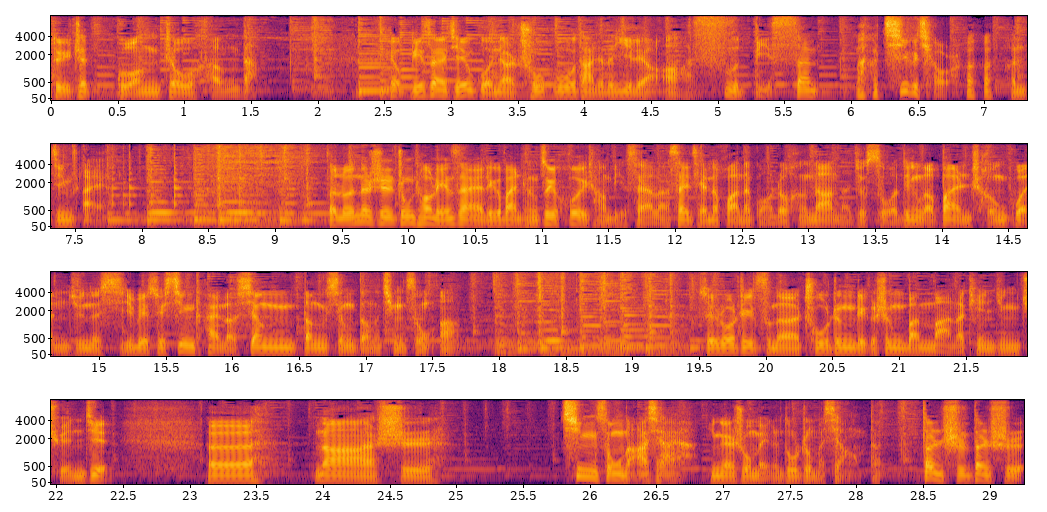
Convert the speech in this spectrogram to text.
对阵广州恒大。哟，比赛结果有点出乎大家的意料啊，四比三啊，七个球，很精彩。本轮呢是中超联赛这个半程最后一场比赛了。赛前的话呢，广州恒大呢就锁定了半程冠军的席位，所以心态呢相当相当的轻松啊。所以说这次呢出征这个升班马呢天津权健，呃，那是轻松拿下呀，应该说每个人都这么想的。但是但是，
